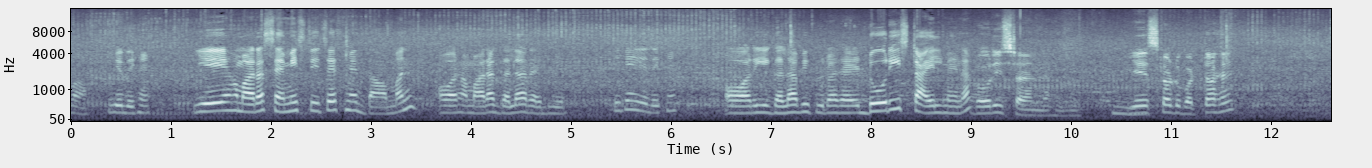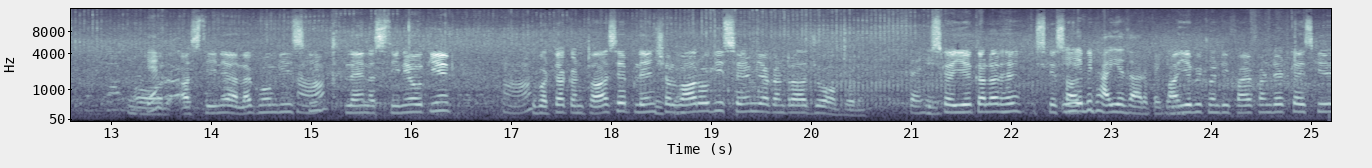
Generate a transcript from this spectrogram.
वाह ये देखें। ये हमारा सेमी स्टिच है इसमें दामन और हमारा गला रेडी है। ठीक है ये देखें। और ये गला भी पूरा रहे डोरी स्टाइल में ना? डोरी स्टाइल में है ये इसका दुपट्टा है। है। और आस्तीनें अलग होंगी इसकी। हाँ। प्लेन आस्तीनें होती हैं। हाँ। दुपट्टा कंट्रास्ट है प्लेन शलवार होगी सेम या कंट्रास्ट जो आप बोलें। सही इसका ये कलर है इसके साथ ये भी ढाई हज़ार रुपये हाँ ये भी ट्वेंटी फाइव हंड्रेड का इसकी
